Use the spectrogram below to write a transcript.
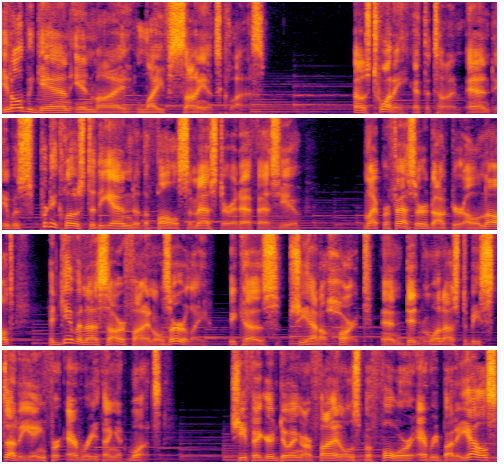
It all began in my life science class. I was 20 at the time, and it was pretty close to the end of the fall semester at FSU. My professor, Dr. Arnault, had given us our finals early because she had a heart and didn't want us to be studying for everything at once. She figured doing our finals before everybody else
